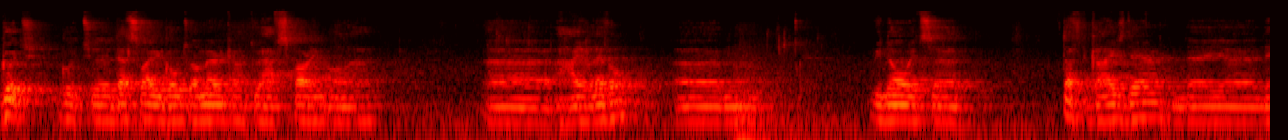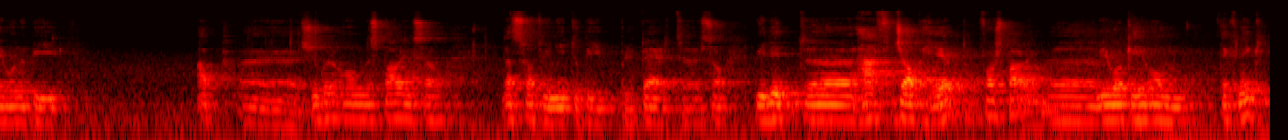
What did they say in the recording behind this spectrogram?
Good, good. Uh, that's why we go to America to have sparring on uh, a higher level. Um, we know it's uh, tough guys there, and they uh, they want to be up uh, sugar on the sparring, so that's what we need to be prepared. Uh, so we did uh, half job here for sparring. Uh, we working on technique,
